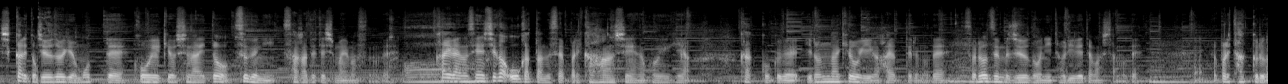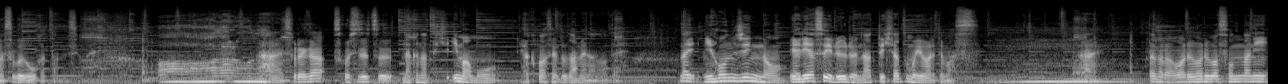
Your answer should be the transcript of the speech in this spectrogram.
しっかりと柔道着を持って攻撃をしないとすぐに差が出てしまいますので。あ海外の選手が多かったんです。やっぱり下半身への攻撃が各国でいろんな競技が流行ってるのでそれを全部柔道に取り入れてましたのでやっぱりタックルがすごい多かったんですよね。あーなるほど、はい、それが少しずつなくなってきて今はもう100%ダメなので。はい日本人のやりやすいルールになってきたとも言われてます、はい、だから我々はそんなに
